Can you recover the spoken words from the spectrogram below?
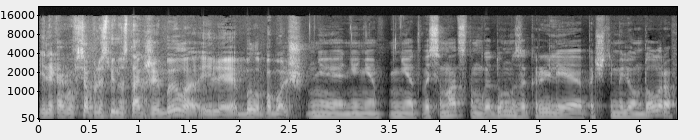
Или как бы все плюс-минус так же и было, или было побольше? Не, не, не, нет. В 2018 году мы закрыли почти миллион долларов.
